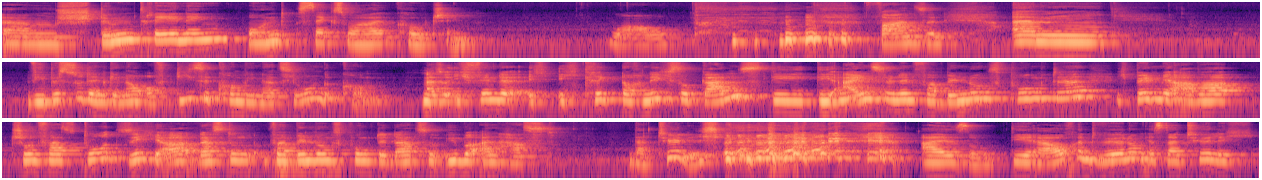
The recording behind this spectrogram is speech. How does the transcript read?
ähm, Stimmtraining und Sexualcoaching. Wow. Wahnsinn. Ähm, wie bist du denn genau auf diese Kombination gekommen? Also ich finde, ich, ich kriege noch nicht so ganz die, die mhm. einzelnen Verbindungspunkte. Ich bin mir aber schon fast tot sicher, dass du Verbindungspunkte dazu überall hast. Natürlich. also, die Rauchentwöhnung ist natürlich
